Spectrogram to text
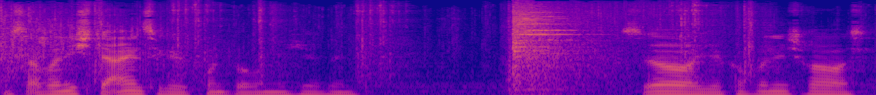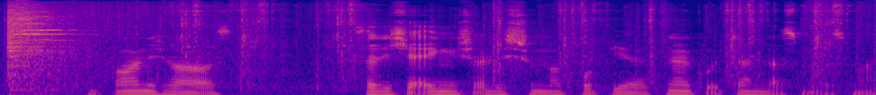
Das ist aber nicht der einzige Grund, warum ich hier bin. So, hier kommt man nicht raus. Hier kommt man nicht raus. Das hatte ich ja eigentlich alles schon mal probiert. Na gut, dann lassen wir das mal.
